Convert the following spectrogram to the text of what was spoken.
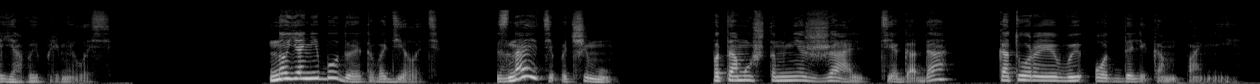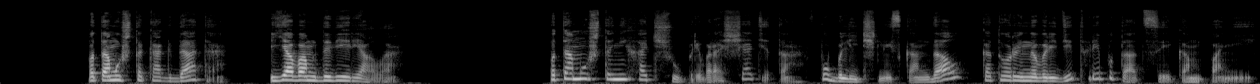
Я выпрямилась. Но я не буду этого делать. Знаете почему? Потому что мне жаль те года, которые вы отдали компании. Потому что когда-то я вам доверяла. Потому что не хочу превращать это в публичный скандал, который навредит репутации компании.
